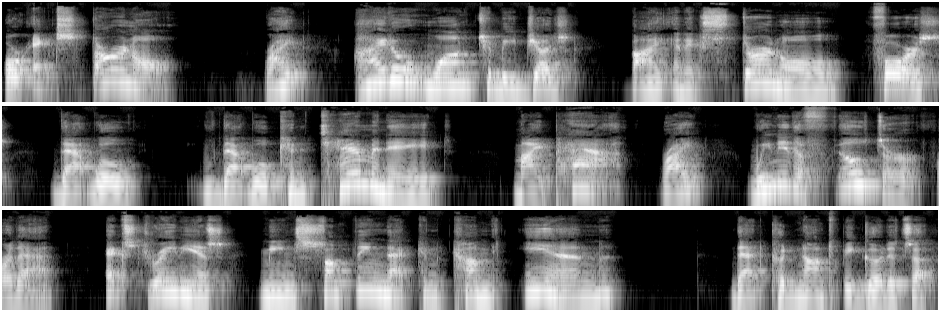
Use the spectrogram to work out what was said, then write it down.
Or external, right? I don't want to be judged by an external force that will that will contaminate my path, right? We need a filter for that. Extraneous means something that can come in that could not be good. It's a,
